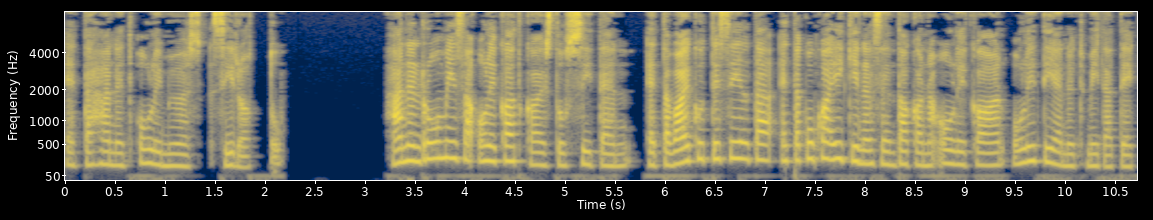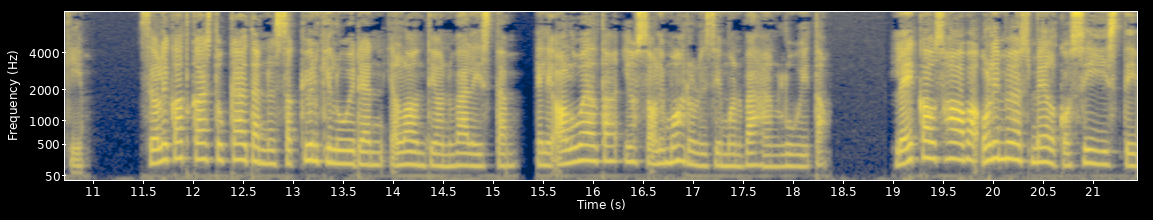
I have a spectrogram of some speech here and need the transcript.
että hänet oli myös sidottu. Hänen ruumiinsa oli katkaistu siten, että vaikutti siltä, että kuka ikinä sen takana olikaan, oli tiennyt mitä teki. Se oli katkaistu käytännössä kylkiluiden ja lantion välistä, eli alueelta, jossa oli mahdollisimman vähän luita. Leikkaushaava oli myös melko siisti,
